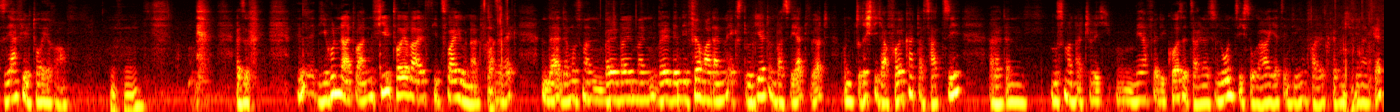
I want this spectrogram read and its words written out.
sehr viel teurer. Mhm. Also die 100 waren viel teurer als die 200 vorneweg. Da, da muss man, weil, weil man, weil wenn die Firma dann explodiert und was wert wird und richtig Erfolg hat, das hat sie, äh, dann muss man natürlich mehr für die Kurse zahlen. Das lohnt sich sogar jetzt in diesem Fall für mich finanziell.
